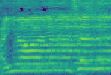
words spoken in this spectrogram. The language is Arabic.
حي على الفلاح.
